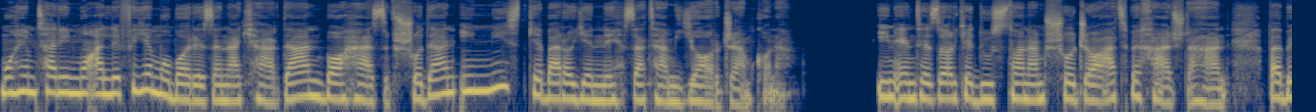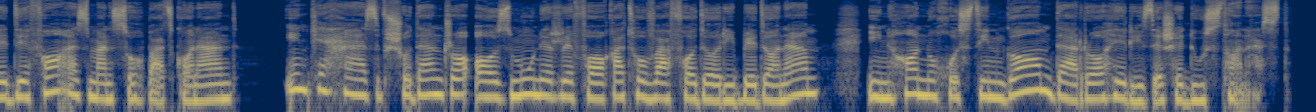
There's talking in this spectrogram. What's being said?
مهمترین معلفه مبارزه نکردن با حذف شدن این نیست که برای نهزتم یار جمع کنم. این انتظار که دوستانم شجاعت به خرج دهند و به دفاع از من صحبت کنند، اینکه حذف شدن را آزمون رفاقت و وفاداری بدانم، اینها نخستین گام در راه ریزش دوستان است.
